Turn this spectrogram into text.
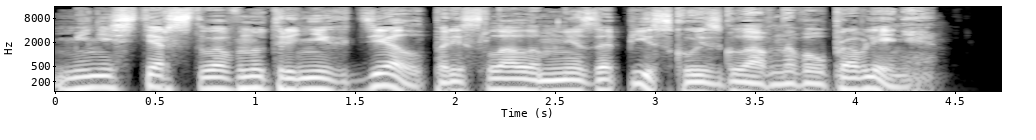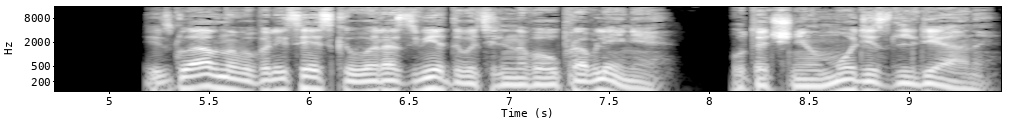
Министерство внутренних дел прислало мне записку из главного управления. Из главного полицейского разведывательного управления, уточнил Модис для Дианы.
